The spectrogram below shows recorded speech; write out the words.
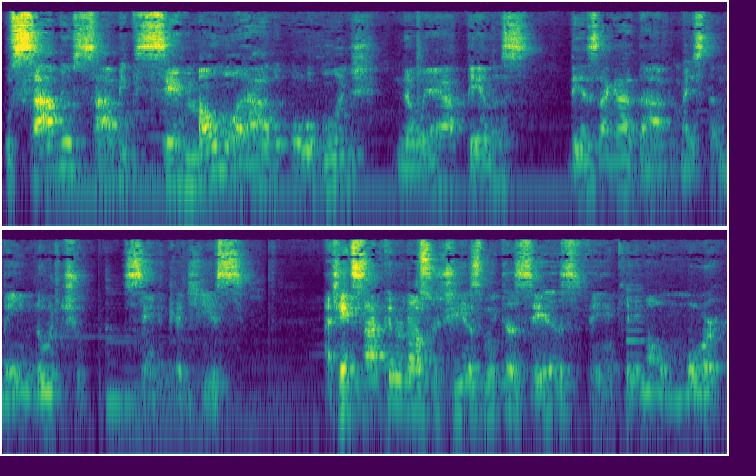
O sábio sabe que ser mal-humorado ou rude não é apenas desagradável, mas também inútil, Sêneca disse. A gente sabe que nos nossos dias, muitas vezes, vem aquele mau humor,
